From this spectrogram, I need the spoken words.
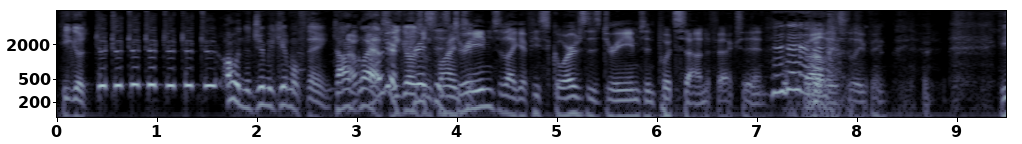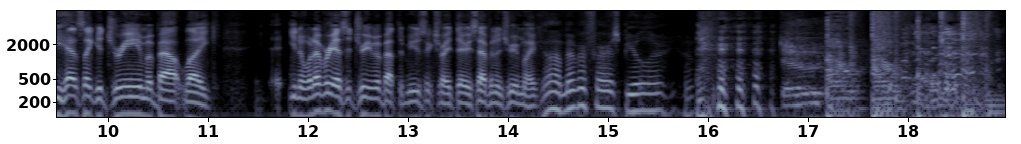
He goes doot doot doot doot doot doot doot. Oh, and the Jimmy Kimmel thing. Todd I- I Glass. wonder He goes Chris's and finds it. dreams, like if he scores his dreams and puts sound effects in while he's sleeping. He has like a dream about like, you know, whatever he has a dream about the music's right there. He's having a dream like, oh, remember Ferris Bueller? You know?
